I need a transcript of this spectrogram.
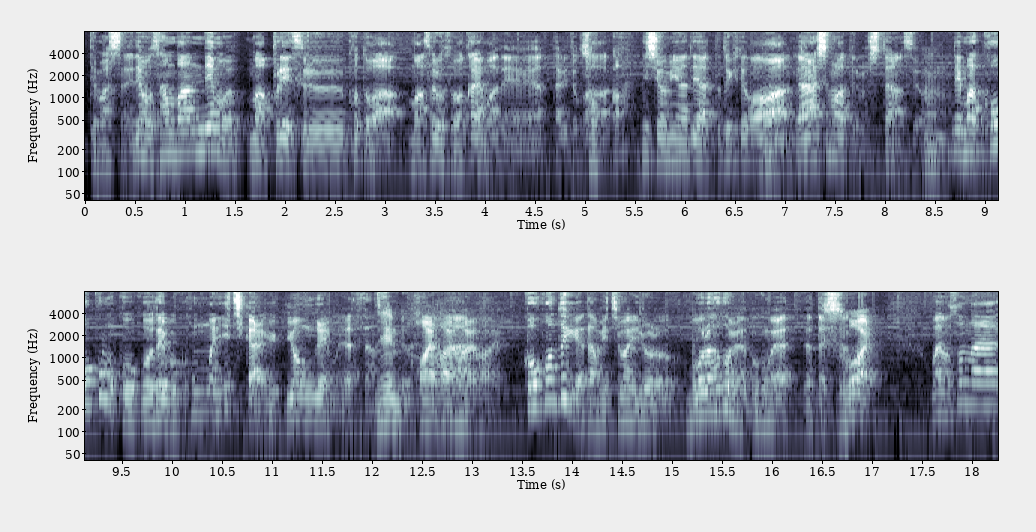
ってましたね。でも3番でもまあプレーすることは、まあ、それこそ和歌山でやったりとか西宮でやった時とかはうん。やらせてもらったりもしてたんですよ、うん。でまあ高校も高校で僕ほんまに1から4ぐらいまでやってたんですよ。全部。はいはいはいは高校の時が多分一番いろいろボール運びまで僕もややったりいしてすごい。まあでもそんな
